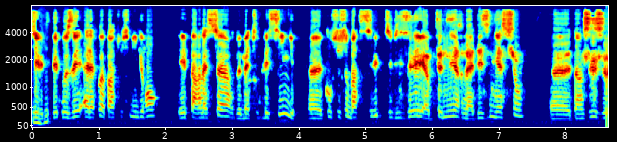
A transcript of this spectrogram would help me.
qui avait été mhm. déposée à la fois par tous migrants et par la sœur de Matthew Blessing, euh, constitution de partie civile qui visait à obtenir la désignation euh, d'un juge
